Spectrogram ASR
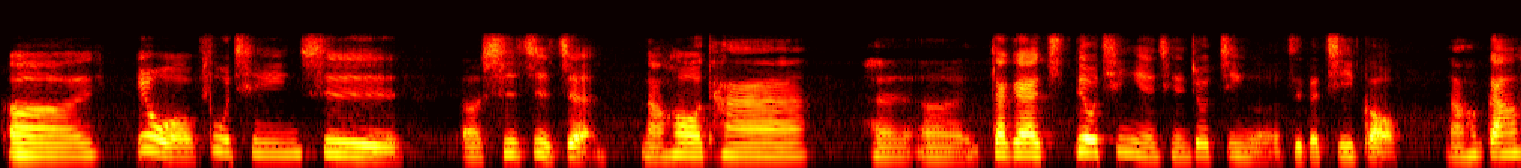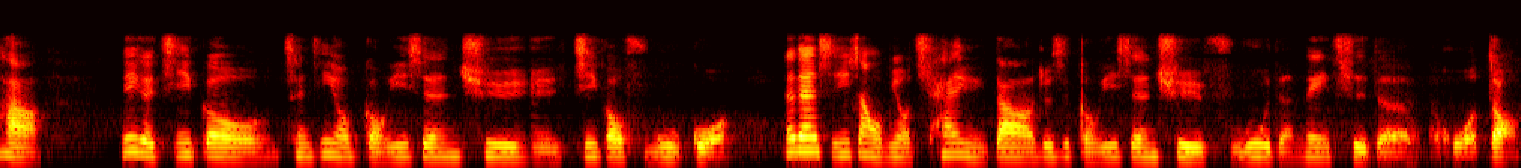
呃，因为我父亲是呃失智症，然后他很呃大概六七年前就进了这个机构，然后刚好。那个机构曾经有狗医生去机构服务过，那但实际上我没有参与到就是狗医生去服务的那次的活动，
